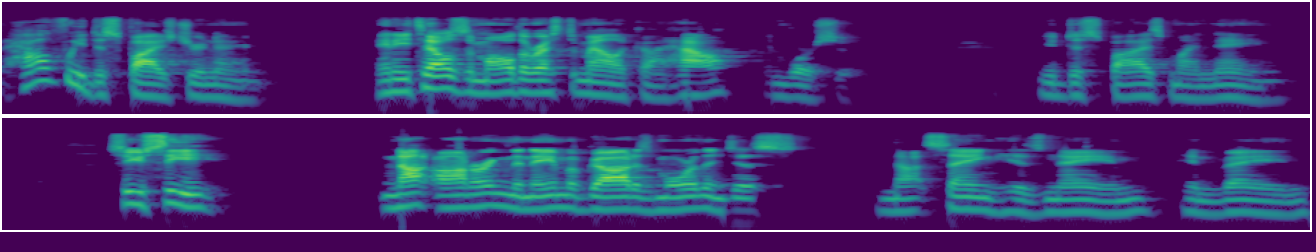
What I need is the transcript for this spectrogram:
How have we despised your name? And he tells them all the rest of Malachi. How? In worship. You despise my name. So you see, not honoring the name of God is more than just not saying his name in vain.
